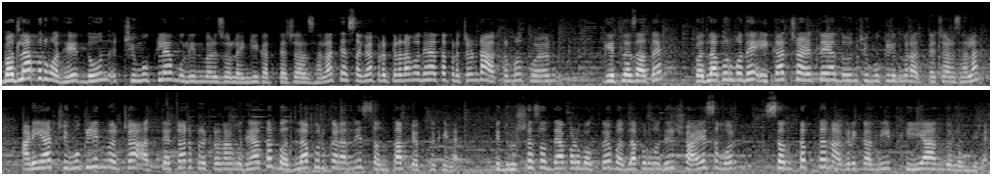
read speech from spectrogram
बदलापूरमध्ये दोन चिमुकल्या मुलींवर जो लैंगिक अत्याचार झाला त्या सगळ्या प्रकरणामध्ये आता प्रचंड आक्रमक वळण घेतलं जात आहे बदलापूरमध्ये एकाच शाळेतल्या या दोन चिमुकलींवर अत्याचार झाला आणि या चिमुकलींवरच्या अत्याचार प्रकरणामध्ये आता बदलापूरकरांनी संताप व्यक्त केला आहे हे दृश्य सध्या आपण बघतोय. बदलापूरमधील शाळेसमोर संतप्त नागरिकांनी ठिय्या आंदोलन दिलंय.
